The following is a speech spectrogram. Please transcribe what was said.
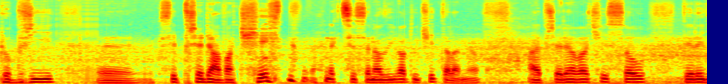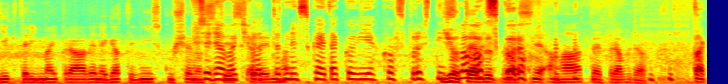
dobří eh, jaksi předávači, nechci se nazývat učitelem, jo, ale předávači jsou ty lidi, kteří mají právě negativní zkušenosti. Předávač, ale to dneska je takový jako zprostý jo, slovo to je skoro. Vlastně, aha, to je pravda. tak,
